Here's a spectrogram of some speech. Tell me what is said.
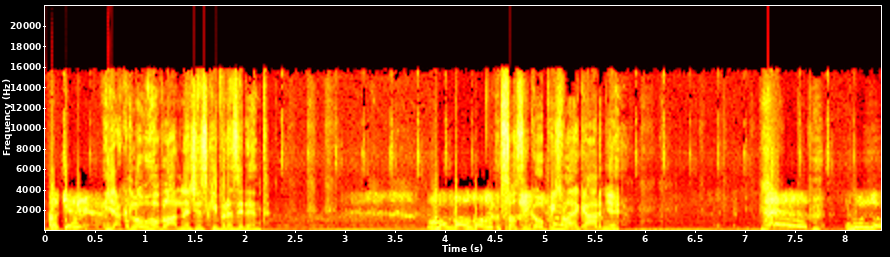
kotě, Jak dlouho vládne český prezident? moc dlouho, Co si koupíš v lékárně? bundu,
